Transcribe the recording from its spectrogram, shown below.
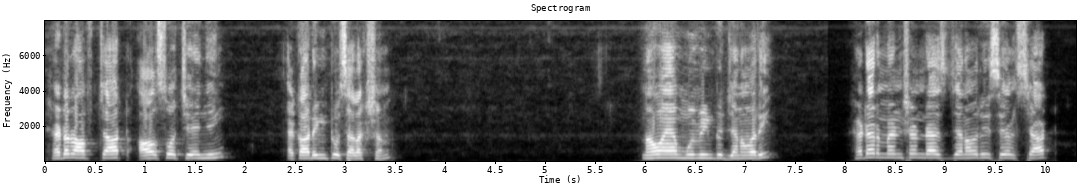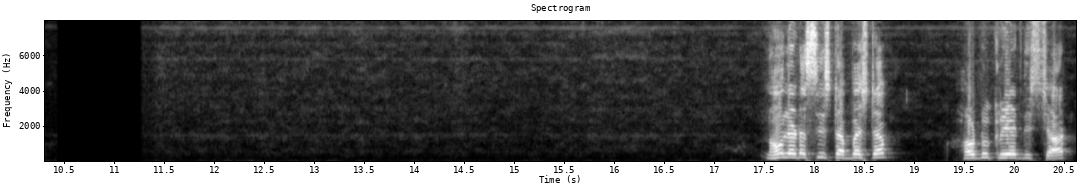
header of chart also changing according to selection. Now I am moving to January. Header mentioned as January sales chart. Now let us see step by step how to create this chart.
